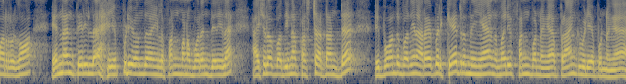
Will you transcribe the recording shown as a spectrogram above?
மாதிரி இருக்கும். என்னன்னு தெரியல. எப்படி வந்து அவங்கள ஃபன் பண்ண போகிறேன்னு தெரியல. ஆக்சுவலாக பார்த்தீங்கன்னா ஃபஸ்ட் அட்டம்ப்ட்டு இப்போ வந்து பார்த்தீங்கன்னா நிறைய பேர் கேட்டிருந்தீங்க. இந்த மாதிரி ஃபன் பண்ணுங்கள் ப்ராங்க் வீடியோ பண்ணுங்கள்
